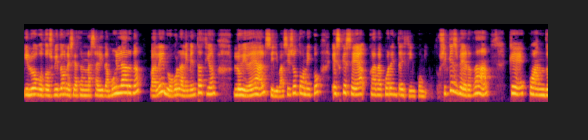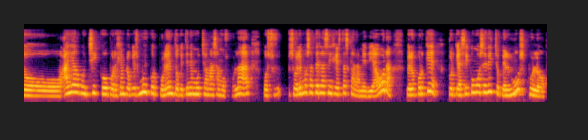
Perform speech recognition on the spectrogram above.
y luego dos bidones y hacen una salida muy larga, ¿vale? Y luego la alimentación, lo ideal, si llevas isotónico, es que sea cada 45 minutos. Sí que es verdad que cuando hay algún chico, por ejemplo, que es muy corpulento, que tiene mucha masa muscular, pues solemos hacer las ingestas cada media hora. ¿Pero por qué? Porque así como os he dicho que el músculo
